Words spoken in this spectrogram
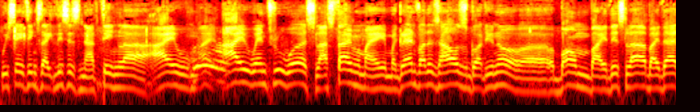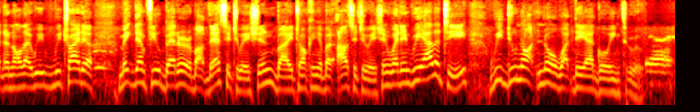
We say things like, this is nothing lah. I, my, I went through worse. Last time my, my grandfather's house got, you know, uh, bombed by this lah, by that and all that. We, we try to make them feel better about their situation by talking about our situation when in reality, we do not know what they are going through. Yes,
